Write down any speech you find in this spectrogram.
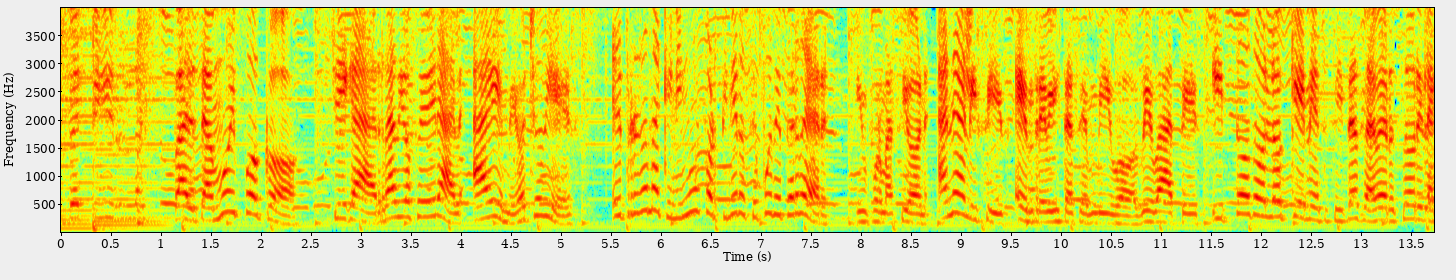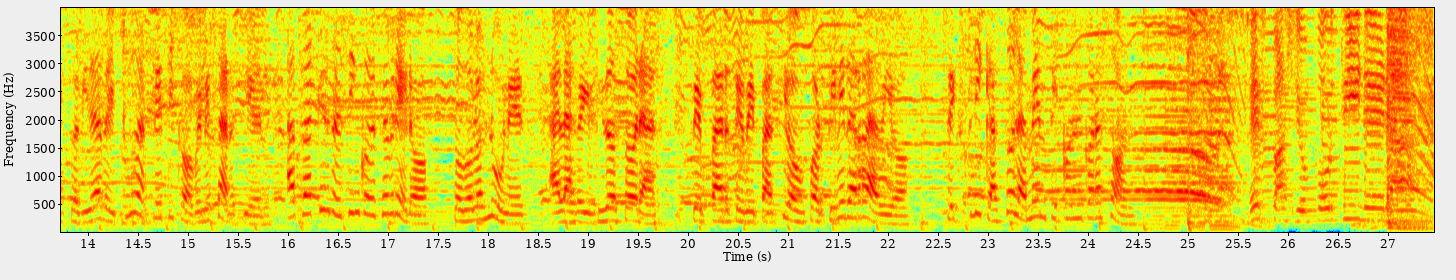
repetir la historia. Falta muy poco. Llega a Radio Federal AM810, el programa que ningún fortinero se puede perder. Información, análisis, entrevistas en vivo, debates y todo lo que necesitas saber sobre la actualidad del Club Atlético Vélez Arfiel. A partir del 5 de febrero, todos los lunes, a las 22 horas, se parte de Pasión Fortinera Radio. Se explica solamente con el corazón. Es pasión fortinera.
